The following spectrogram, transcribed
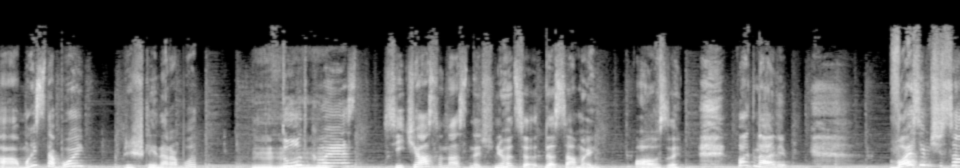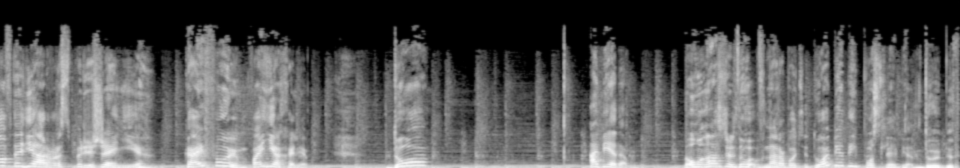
а мы с тобой пришли на работу. Тут квест сейчас у нас начнется до самой паузы. Погнали. 8 часов до дня в распоряжении. Кайфуем, поехали. До обеда. У нас же до- на работе до обеда и после обеда. До обеда.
